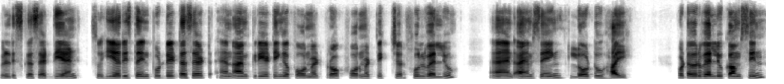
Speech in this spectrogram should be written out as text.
We'll discuss at the end. So here is the input data set and i'm creating a format proc format picture full value. And i am saying low to high. Whatever value comes in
